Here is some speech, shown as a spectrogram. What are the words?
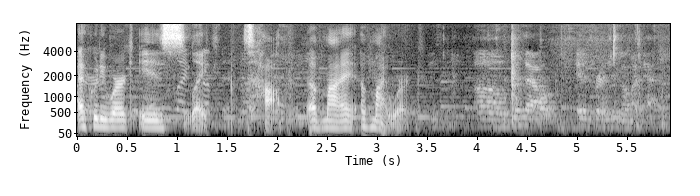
Equity work is like top of my, of my work. Um, without infringing on my patent.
